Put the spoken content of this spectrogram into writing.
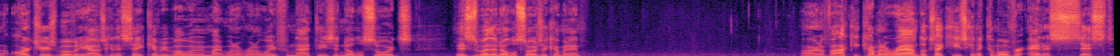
Lot archers moving. Yeah, I was going to say Cimbri Bowwomen might want to run away from that. These are noble swords. This is where the noble swords are coming in. All right, Arevaci coming around. Looks like he's going to come over and assist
